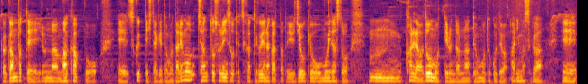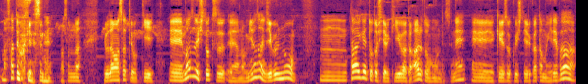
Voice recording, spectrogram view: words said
が頑張っていろんなマークアップを、えー、作ってきたけども、誰もちゃんとそれに沿って使ってくれなかったという状況を思い出すと、うん、彼らはどう思っているんだろうなと思うところではありますが、えー、まあ、さておきですね、まあ、そんな余談はさておき、えー、まず一つ、えあの、皆さん自分のうんターゲットとしているキーワードあると思うんですね。えー、継続している方もいれば、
